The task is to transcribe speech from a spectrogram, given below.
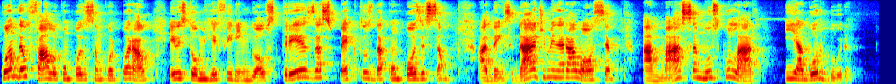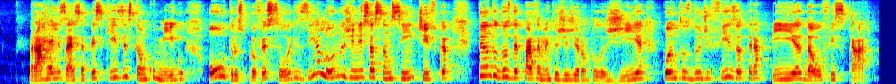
Quando eu falo composição corporal, eu estou me referindo aos três aspectos da composição: a densidade mineral óssea, a massa muscular e a gordura. Para realizar essa pesquisa estão comigo outros professores e alunos de iniciação científica, tanto dos departamentos de gerontologia quanto do de fisioterapia da UFSCar.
